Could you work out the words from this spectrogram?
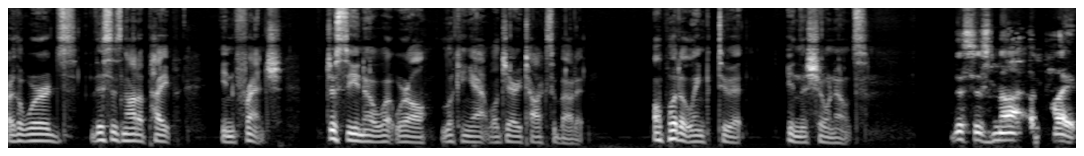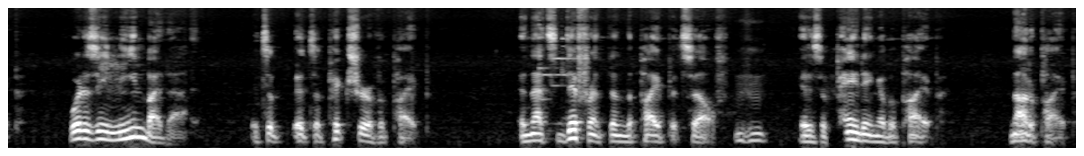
are the words This is not a pipe in French, just so you know what we're all looking at while Jerry talks about it. I'll put a link to it in the show notes. This is not a pipe. What does he mean by that? It's a it's a picture of a pipe. And that's different than the pipe itself. Mm-hmm. It is a painting of a pipe, not a pipe.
